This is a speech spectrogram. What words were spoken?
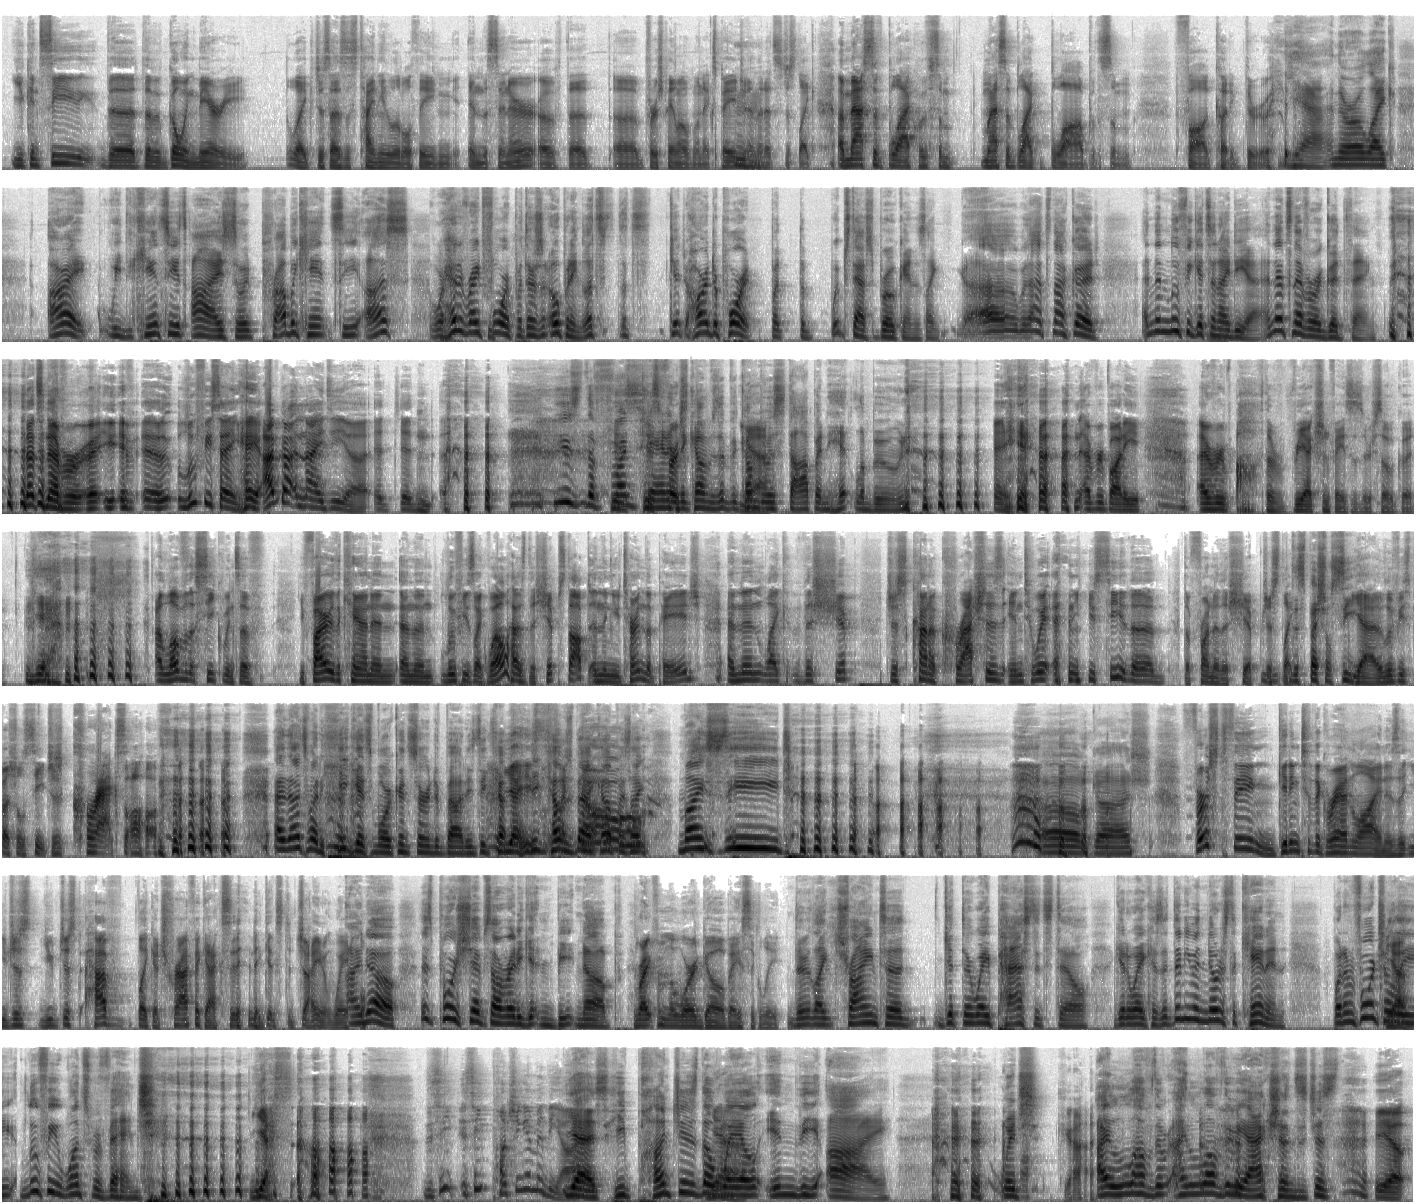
you can see the the going Mary like just as this tiny little thing in the center of the uh, first panel of the next page and then it's just like a massive black with some massive black blob with some fog cutting through it Yeah, and they're all like, "All right, we can't see its eyes, so it probably can't see us. We're headed right for it, but there's an opening. Let's let's get hard to port, but the whip staff's broken. It's like, oh, well, that's not good." And then Luffy gets an idea, and that's never a good thing. that's never if uh, Luffy saying hey I've got an idea it, it Use the front His- his cannon first- to come to come yeah. to a stop and hit Laboon. yeah, and everybody, every oh, the reaction faces are so good. yeah, I love the sequence of you fire the cannon, and then Luffy's like, "Well, has the ship stopped?" And then you turn the page, and then like the ship just kind of crashes into it, and you see the the front of the ship just like the special seat. yeah, Luffy's special seat just cracks off. and that's what he gets more concerned about. Is he co- Yeah, he comes like, back up. Is "No." like my seat. oh gosh. First thing getting to the Grand Line is that you just you just have like a traffic accident against a giant whale. I know. This poor ship's already getting beaten up. Right from the word go, basically. They're like trying to get their way past it still, get away because it didn't even notice the cannon. But unfortunately, Luffy wants revenge. Yes. is he is he punching him in the eye? yes, he punches the Yeah. whale in the eye, which God. I love the I love the reactions. Just Yeah.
